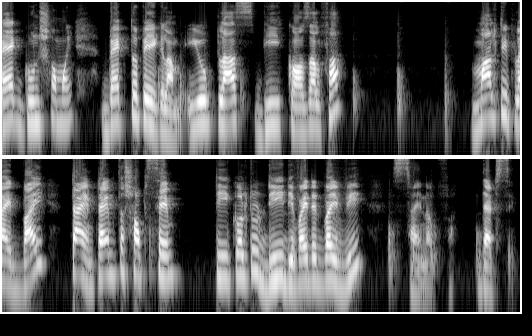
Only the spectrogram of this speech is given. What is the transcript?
ব্যাগ গুণ সময়। ব্যাগ তো পেয়ে গেলাম। U plus v cos alpha multiplied by time time তো সব same t equal to d divided by v sine alpha that's it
